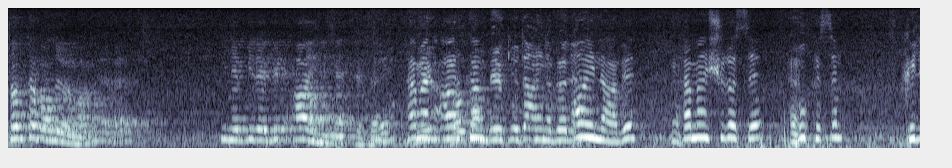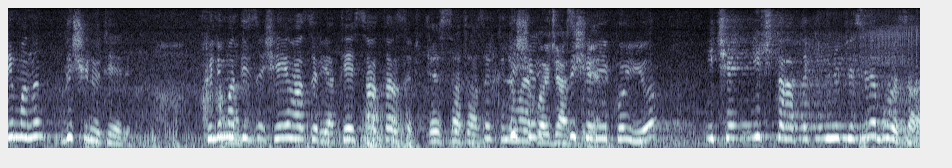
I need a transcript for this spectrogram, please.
Tabii tabii alıyorum abi. Yine birebir aynı metrekare. Hemen Büyük- arkan balkon büyüklüğü de aynı böyle. aynı abi. Hemen şurası bu kısım klimanın dış üniteri. Klima Anladım. dizi şeyi hazır ya, tesisatı hazır. Tesisat hazır. Klimaya Dışı- koyacağız dışarıyı koyuyor. İçe, iç taraftaki ünitesi de burası abi,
